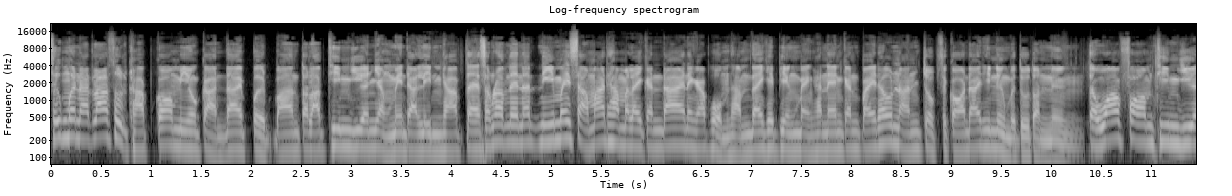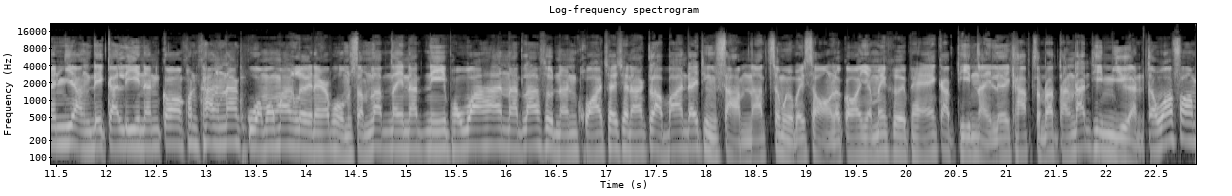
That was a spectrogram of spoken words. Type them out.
ซึ่งเมื่อนัดล่าสุดครับก็มีโอกาสได้เปิดบ้านต้อนรับทีมเยือนอย่างเมดาลินครับแต่สำหรับในนัดนี้ไม่สามารถทำอะไรกันได้นะครับผมทำได้แค่เพียงแบ่งคะแนนกันไปเท่านั้น จบสกอร์ได้ที่ 1 ประตูต่อหนึ่งแต่ว่าฟอร์มทีมเยือนอย่างเดกาลีนั้นก็ค่อนข้างน่ากลัวมากๆเลยนะครับผมสำหรับในนัดนี้เพราะว่า 5 นัดล่าสุดนั้นคว้าชัยชนะกลับบ้านได้ถึง 3 นัดเสมอไป 2 แล้วก็ยังไม่เคยแพ้กับทีมไหนเลยครับสำหรับทางด้านทีมเยือน แต่ว่าฟอร์ม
